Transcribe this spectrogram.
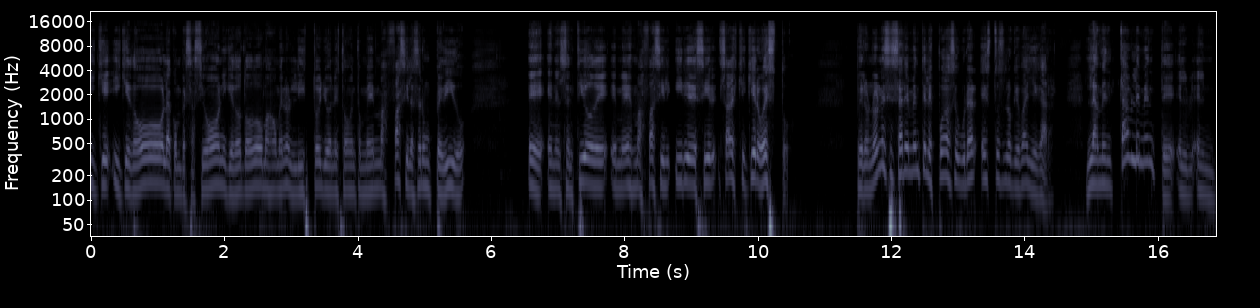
y, que, y quedó la conversación y quedó todo más o menos listo. Yo en este momento me es más fácil hacer un pedido. Eh, en el sentido de eh, me es más fácil ir y decir, sabes que quiero esto. Pero no necesariamente les puedo asegurar esto es lo que va a llegar. Lamentablemente, el,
